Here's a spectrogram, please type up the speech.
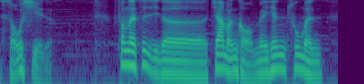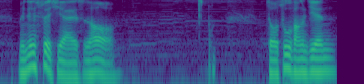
手写的，放在自己的家门口，每天出门，每天睡起来的时候。走出房间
